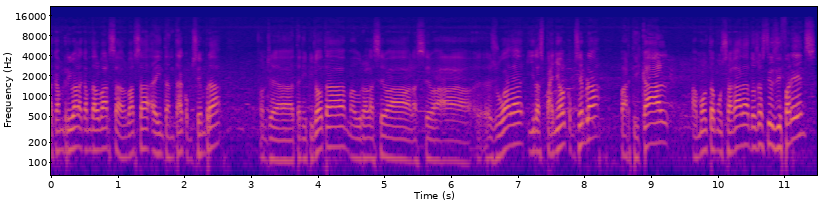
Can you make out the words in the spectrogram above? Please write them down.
a camp rival, a camp del Barça. El Barça ha d'intentar, com sempre, doncs, eh, tenir pilota, madurar la seva, la seva eh, jugada i l'Espanyol, com sempre, vertical, amb molta mossegada, dos estils diferents,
